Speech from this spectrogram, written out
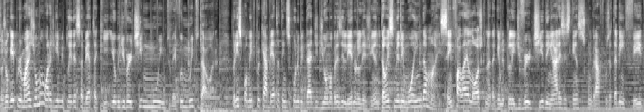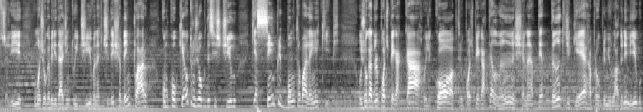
Eu joguei por mais de uma hora de gameplay dessa beta aqui e eu me diverti muito, velho, foi muito da hora. Principalmente porque a beta tem disponibilidade de idioma brasileiro na legenda, então isso me animou ainda mais. Sem falar, é lógico, né, da gameplay divertida em áreas extensas com gráficos até bem feitos ali, uma jogabilidade intuitiva, né, que te deixa bem claro, como qualquer outro jogo desse estilo, que é sempre bom trabalhar em equipe. O jogador pode pegar carro, helicóptero, pode pegar até lancha, né, até tanque de guerra para oprimir o lado inimigo,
